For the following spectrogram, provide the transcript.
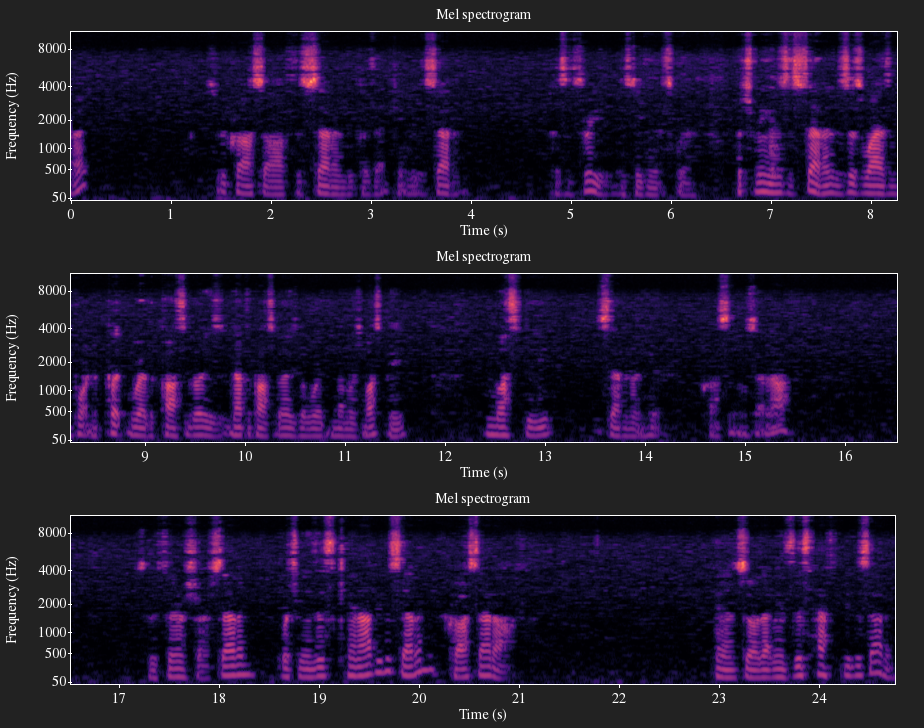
Alright? So we cross off the 7 because that can't be the 7. Because the 3 is taking that square. Which means the 7, this is why it's important to put where the possibilities, not the possibilities, but where the numbers must be must be 7 right here. Crossing those 7 off. So we finished our 7, which means this cannot be the 7. Cross that off. And so that means this has to be the 7,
